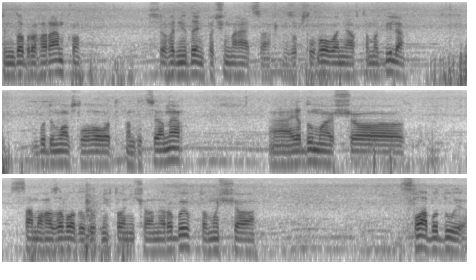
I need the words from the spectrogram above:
Всім доброго ранку. Сьогодні день починається з обслуговування автомобіля. Будемо обслуговувати кондиціонер. Е, Я думаю, що з самого заводу тут ніхто нічого не робив, тому що слабо дує,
